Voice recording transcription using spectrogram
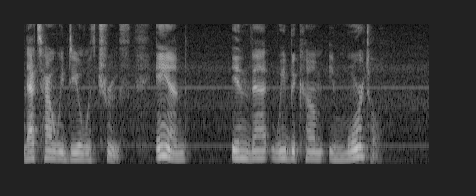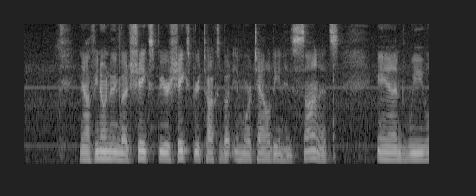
That's how we deal with truth. And in that we become immortal. Now, if you know anything about Shakespeare, Shakespeare talks about immortality in his sonnets, and we learn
